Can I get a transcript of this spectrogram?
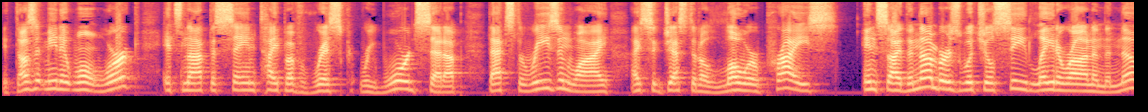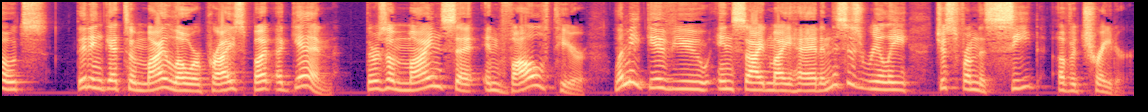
It doesn't mean it won't work. It's not the same type of risk reward setup. That's the reason why I suggested a lower price inside the numbers, which you'll see later on in the notes. They didn't get to my lower price, but again, there's a mindset involved here. Let me give you inside my head, and this is really just from the seat of a trader.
